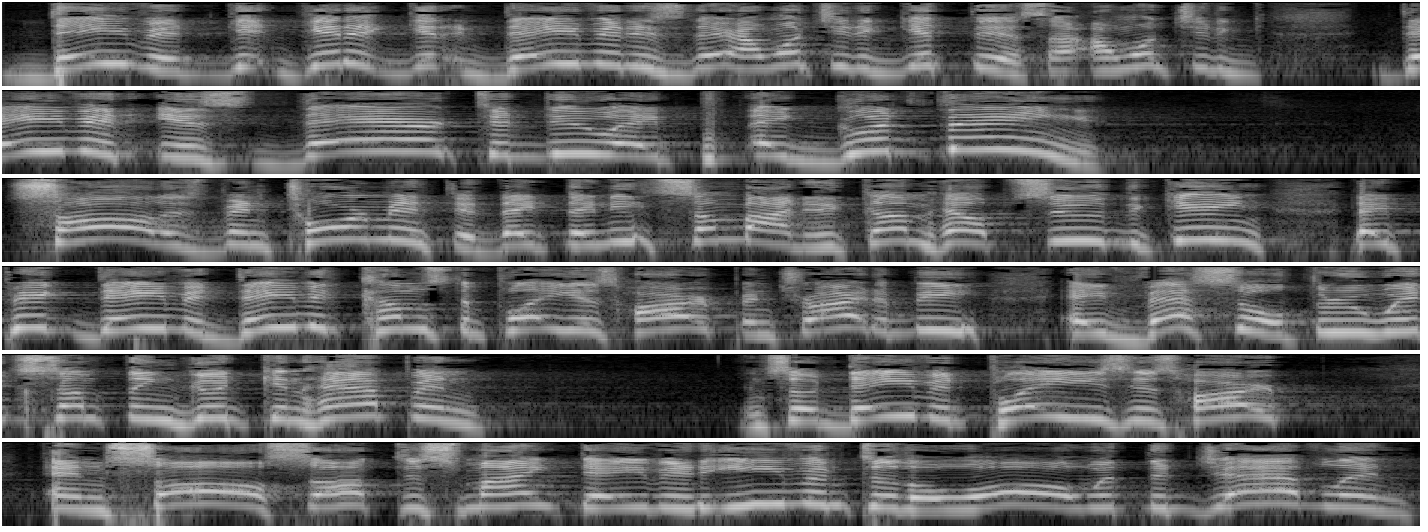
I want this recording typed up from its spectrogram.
David, get, get it, get it. David is there. I want you to get this. I, I want you to, David is there to do a, a good thing. Saul has been tormented. They, they need somebody to come help soothe the king. They pick David. David comes to play his harp and try to be a vessel through which something good can happen. And so David plays his harp and Saul sought to smite David even to the wall with the javelin.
